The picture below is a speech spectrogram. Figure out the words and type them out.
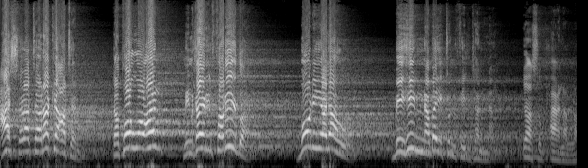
عشرة ركعة تطوعا من غير الفريضة بني له بهن بيت في الجنة يا سبحان الله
